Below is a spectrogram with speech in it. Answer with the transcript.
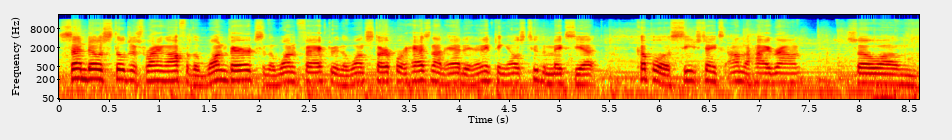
SenDoh still just running off of the one barracks and the one factory and the one starport. Has not added anything else to the mix yet. A couple of siege tanks on the high ground. So, um,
